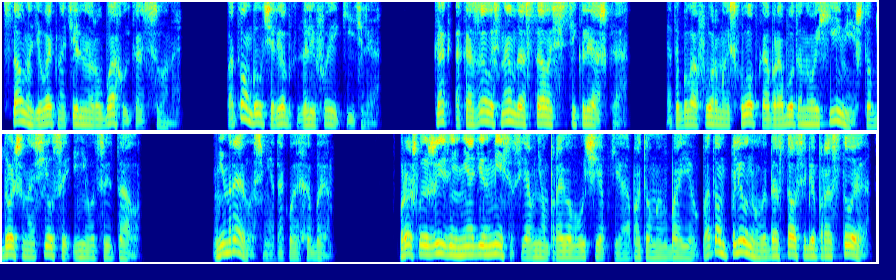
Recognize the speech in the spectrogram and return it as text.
Стал надевать нательную рубаху и кальсоны. Потом был черед галифе и кителя. Как оказалось, нам досталась стекляшка. Это была форма из хлопка, обработанного химией, чтобы дольше носился и не выцветал. Не нравилось мне такое ХБ. В прошлой жизни не один месяц я в нем провел в учебке, а потом и в бою. Потом плюнул и достал себе простое —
